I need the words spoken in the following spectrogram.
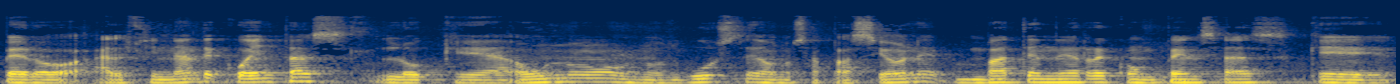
Pero al final de cuentas, lo que a uno nos guste o nos apasione va a tener recompensas que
